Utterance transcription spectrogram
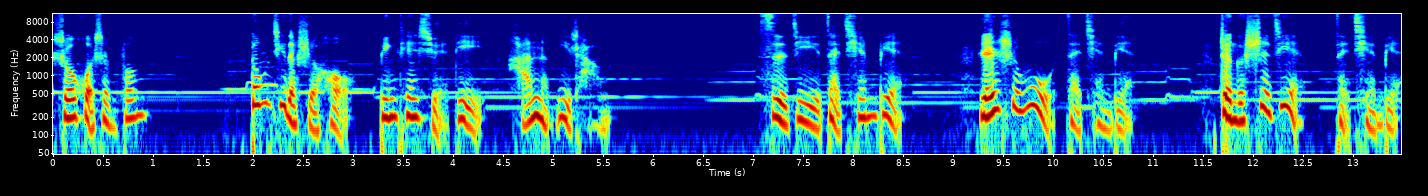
收获甚丰；冬季的时候，冰天雪地，寒冷异常。四季在千变。人事物在千变，整个世界在千变。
